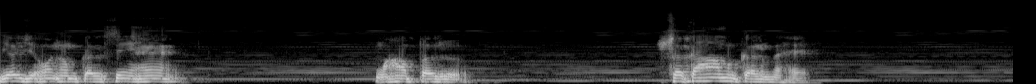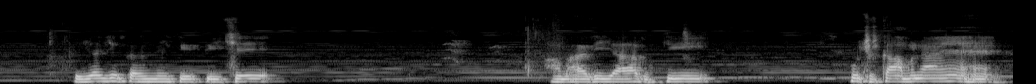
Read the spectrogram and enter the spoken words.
यज्ञ हवन हम करते हैं वहाँ पर सकाम कर्म है। यज्ञ करने के पीछे हमारी आपकी कुछ कामनाएँ हैं।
